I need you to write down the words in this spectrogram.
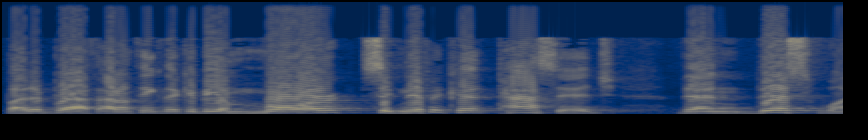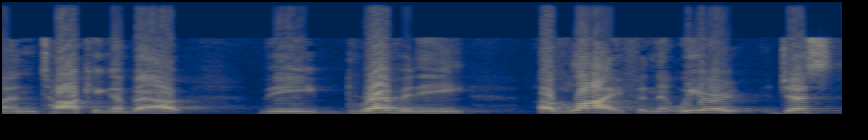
but a breath. I don't think there could be a more significant passage than this one talking about the brevity of life and that we are just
